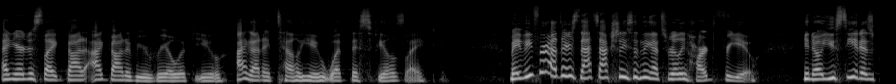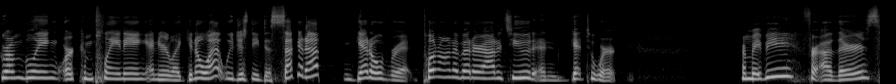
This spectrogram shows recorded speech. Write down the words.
and you're just like, God, I gotta be real with you. I gotta tell you what this feels like. Maybe for others, that's actually something that's really hard for you. You know, you see it as grumbling or complaining, and you're like, you know what? We just need to suck it up and get over it. Put on a better attitude and get to work. Or maybe for others,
